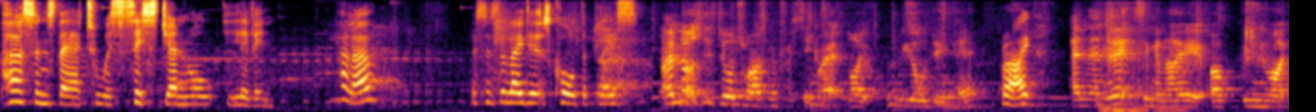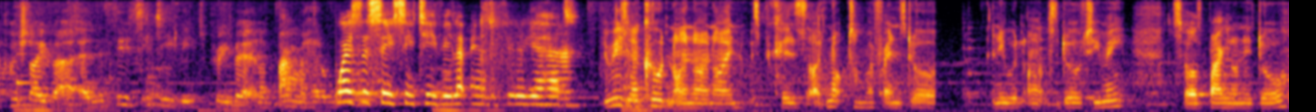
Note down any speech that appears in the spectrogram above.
persons there to assist general living. Hello. This is the lady that's called the police. I knocked his door to ask him for a cigarette, like we all do here. Right. And then the next thing I know, I've been like pushed over, and the CCTV to prove it, and I banged my head on. Where's the CCTV? Let me have a feel of your head. The reason I called 999 was because I'd knocked on my friend's door and he wouldn't answer the door to me. So I was banging on his door.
